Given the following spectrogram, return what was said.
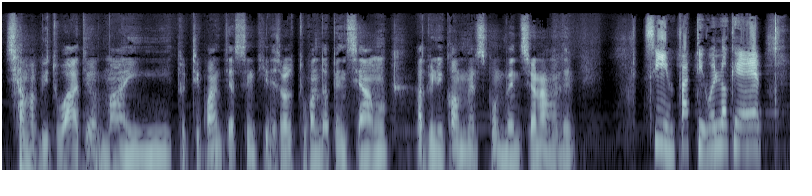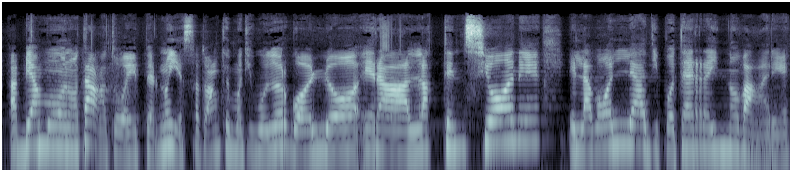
siamo abituati ormai tutti quanti a sentire, soprattutto quando pensiamo ad un e-commerce convenzionale. Sì, infatti quello che abbiamo notato e per noi è stato anche motivo d'orgoglio era l'attenzione e la voglia di poter innovare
